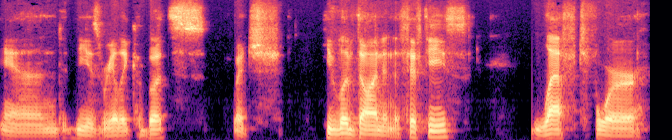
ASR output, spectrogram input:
and the Israeli kibbutz, which he lived on in the 50s, left for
